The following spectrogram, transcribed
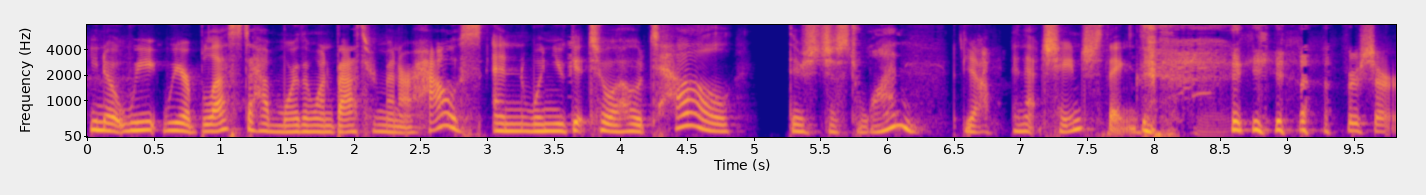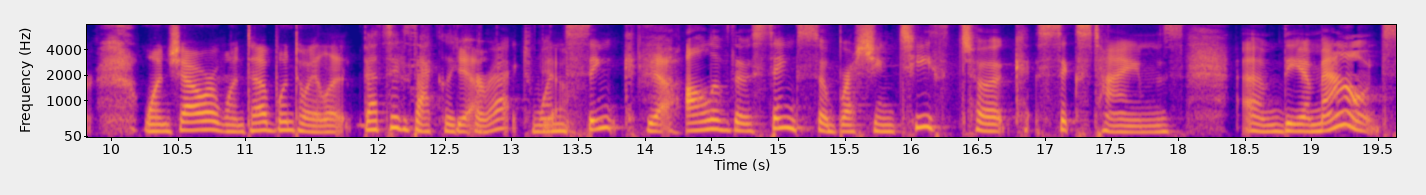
You know, we we are blessed to have more than one bathroom in our house and when you get to a hotel, there's just one. Yeah. And that changed things. yeah, for sure. One shower, one tub, one toilet. That's exactly Yeah. correct. One Yeah. sink, Yeah. all of those things. So brushing teeth took six times um, the amount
